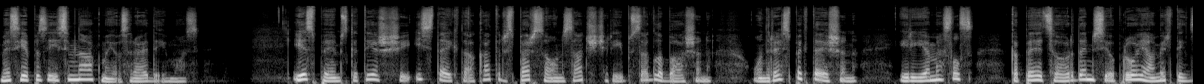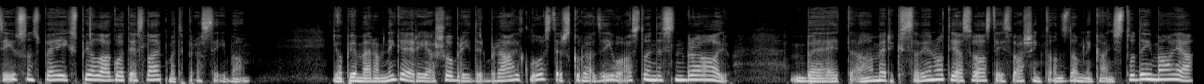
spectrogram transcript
mēs iepazīsim nākamajos raidījumos. Iespējams, ka tieši šī izteiktā katras personas atšķirību saglabāšana un respektēšana ir iemesls, kāpēc ordenis joprojām ir tik dzīves un spējīgs pielāgoties laikmeta prasībām. Jo, piemēram, Nigērijā šobrīd ir brāļu klosters, kurā dzīvo 80 brāļu, bet Amerikas Savienotajās valstīs, Vašingtonas Dominikāņu studiju mājā,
